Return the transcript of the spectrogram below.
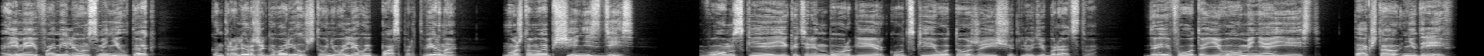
А имя и фамилию он сменил, так? Контролер же говорил, что у него левый паспорт, верно? Может, он вообще не здесь? В Омске, Екатеринбурге и Иркутске его тоже ищут люди братства. Да и фото его у меня есть. Так что не дрейфь.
